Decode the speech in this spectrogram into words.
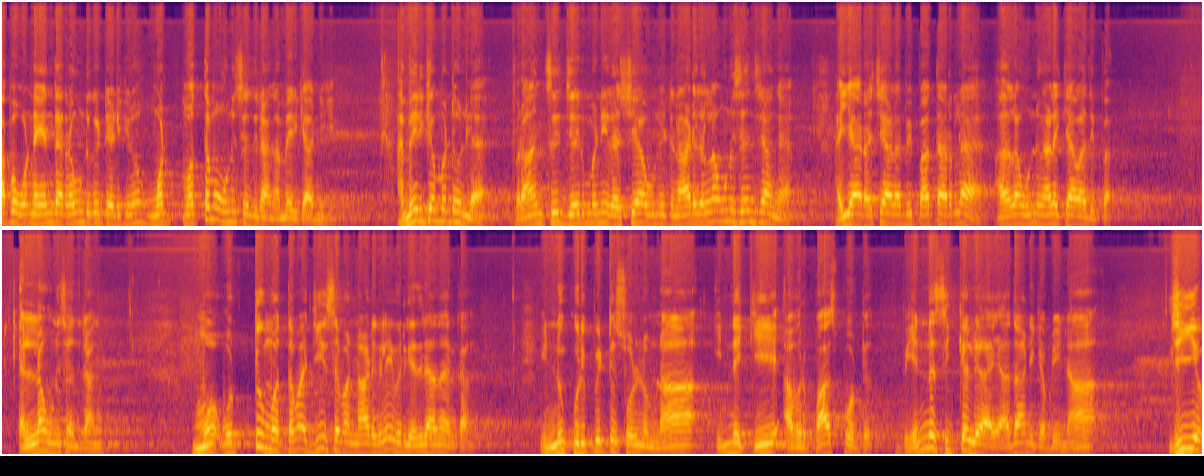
அப்போ உன்னை எந்த ரவுண்டு கட்டி அடிக்கணும்? மொத் மொத்தமாக ஒன்று சேர்ந்துட்டாங்க அமெரிக்கா அன்றைக்கி அமெரிக்கா மட்டும் இல்லை ஃப்ரான்ஸு ஜெர்மனி ரஷ்யா உள்ளிட்ட நாடுகள்லாம் ஒன்று சேர்ந்துட்டாங்க. ஐயா ரஷ்யாவில் போய் பார்த்தார்ல அதெல்லாம் ஒன்றும் வேலைக்கு ஆகாது இப்போ. எல்லாம் ஒன்று சேர்ந்துட்டாங்க. மொ ஒட்டு மொத்தமாக ஜி செவன் நாடுகளே இவருக்கு எதிராக தான் இருக்காங்க. இன்னும் குறிப்பிட்டு சொல்லணும்னா இன்றைக்கி அவர் பாஸ்போர்ட்டு இப்போ என்ன சிக்கல் அதானிக்கு அப்படின்னா ஜியோ.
